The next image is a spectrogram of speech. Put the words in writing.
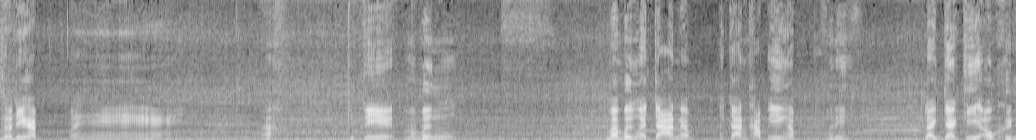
สวัสดีครับแม่คลิปนี้มาบิงมาบิงอาจารย์ครับ อาจารย์ครับเองครับมื่อนี้หลังจากที่เอาขึ้น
